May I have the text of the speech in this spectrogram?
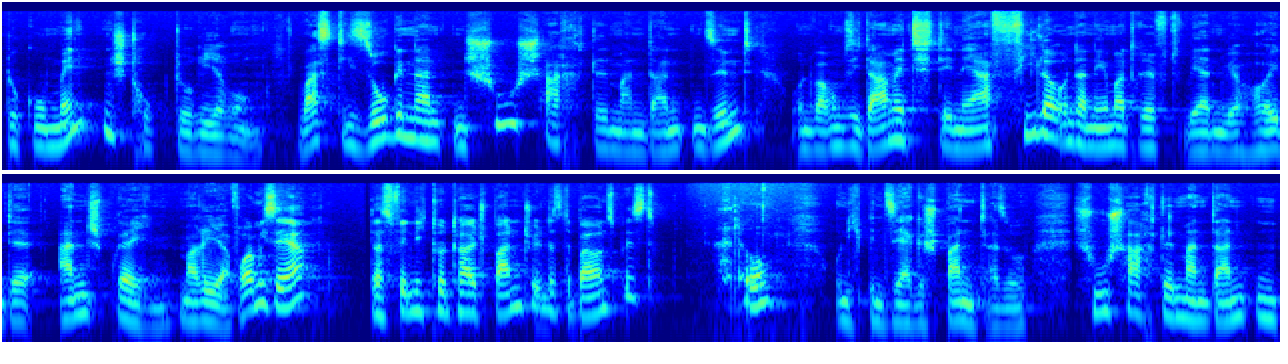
Dokumentenstrukturierung. Was die sogenannten Schuhschachtelmandanten sind und warum sie damit den Nerv vieler Unternehmer trifft, werden wir heute ansprechen. Maria, freue mich sehr. Das finde ich total spannend. Schön, dass du bei uns bist. Hallo. Und ich bin sehr gespannt. Also Schuhschachtelmandanten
